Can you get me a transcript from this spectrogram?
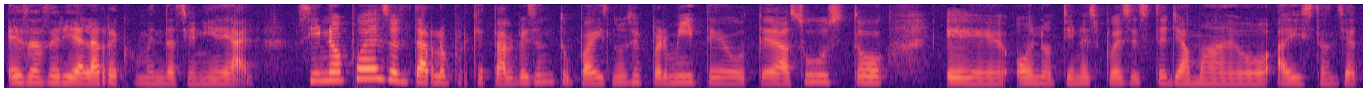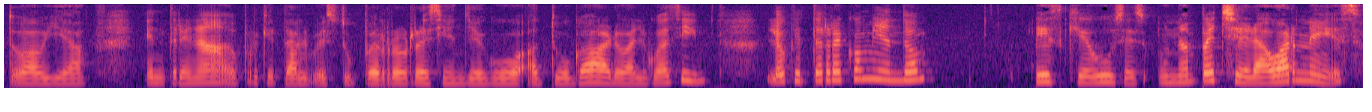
esa sería la recomendación ideal. Si no puedes soltarlo porque tal vez en tu país no se permite o te da susto eh, o no tienes pues este llamado a distancia todavía entrenado porque tal vez tu perro recién llegó a tu hogar o algo así, lo que te recomiendo es que uses una pechera o arnés,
